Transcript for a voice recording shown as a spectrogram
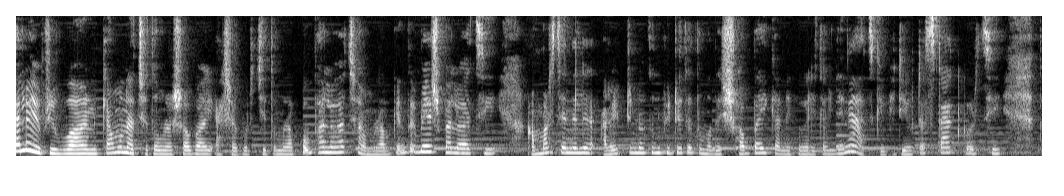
হ্যালো এভরিওয়ান কেমন আছো তোমরা সবাই? আশা করছি তোমরা খুব ভালো আছো আমরাও কিন্তু বেশ ভালো আছি। আমার চ্যানেলের আরেকটি নতুন ভিডিওতে তোমাদের সবাইকে অনেক ওয়েলকাম জানিয়ে আজকে ভিডিওটা স্টার্ট করছি। তো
